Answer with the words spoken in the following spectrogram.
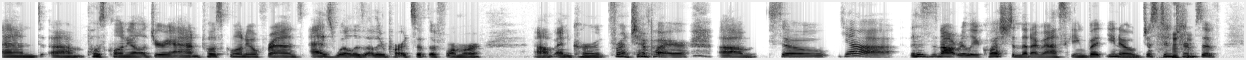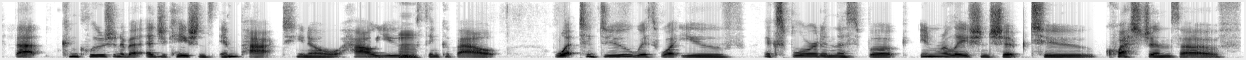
and um, post colonial Algeria and post colonial France, as well as other parts of the former. Um, and current French Empire. Um, so, yeah, this is not really a question that I'm asking, but you know, just in terms of that conclusion about education's impact, you know, how you mm. think about what to do with what you've explored in this book in relationship to questions of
